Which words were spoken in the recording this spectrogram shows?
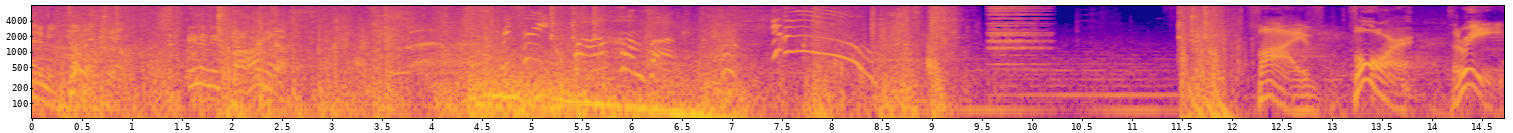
Enemy double kill. Enemies behind us. Retreat! Bah humbug! Yahoo! Five, four, three,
